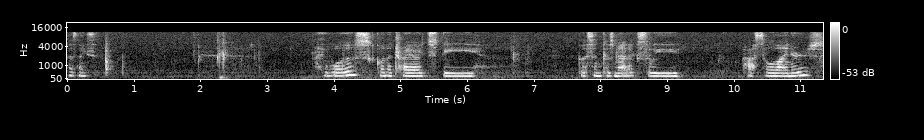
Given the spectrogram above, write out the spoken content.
That's nice. I was gonna try out the Glisten Cosmetics, wee pastel liners.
